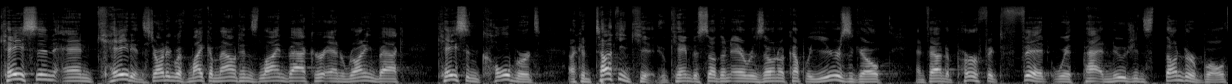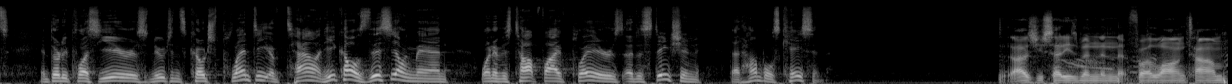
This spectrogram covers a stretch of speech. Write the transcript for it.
Kason and Kayden, starting with Mica Mountain's linebacker and running back Kason Colbert, a Kentucky kid who came to southern Arizona a couple years ago and found a perfect fit with Pat Nugent's Thunderbolts. In 30 plus years, Nugent's coached plenty of talent. He calls this young man one of his top five players, a distinction that humbles Kason. As you said, he's been in it for a long time,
